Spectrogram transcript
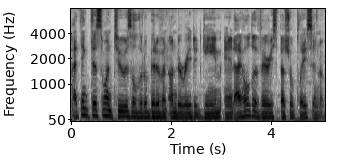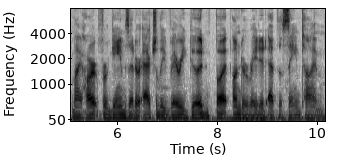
I think this one too is a little bit of an underrated game, and I hold a very special place in my heart for games that are actually very good but underrated at the same time.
